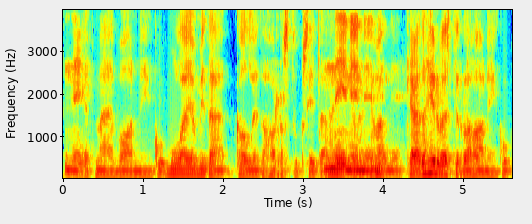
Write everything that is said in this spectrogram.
Niin. että mä en vaan niin kuin, mulla ei ole mitään kalliita harrastuksia tällä Niin, hetkellä. niin, ja niin, mä niin, niin. käytän hirveästi rahaa niin kuin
